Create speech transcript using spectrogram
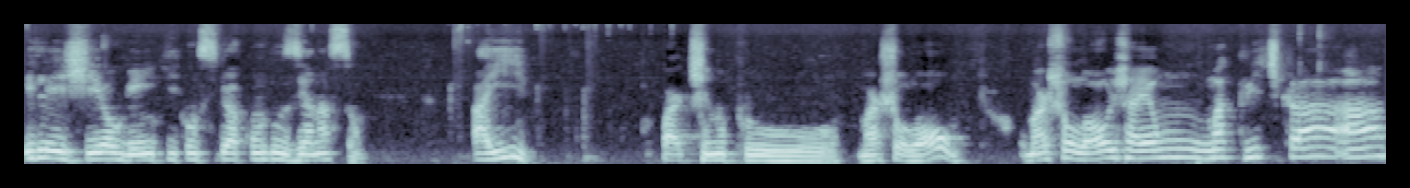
eleger alguém que consiga conduzir a nação. Aí, partindo para o martial law, o martial law já é um, uma crítica a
